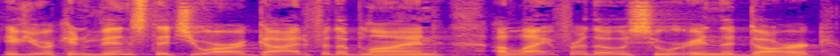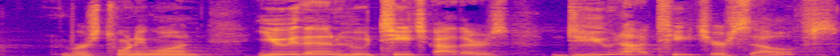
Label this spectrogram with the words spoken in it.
if you are convinced that you are a guide for the blind, a light for those who are in the dark, verse 21, you then who teach others, do you not teach yourselves?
